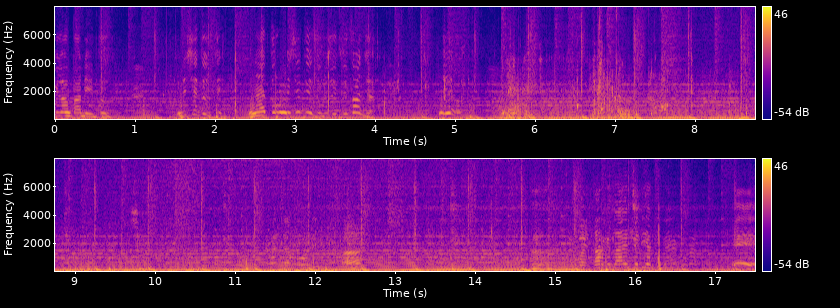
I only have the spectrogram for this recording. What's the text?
bilang tadi itu di situ nah turun di situ itu di situ, situ aja iya Hah? Target lain jadi yang tiga ekor. Eh.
